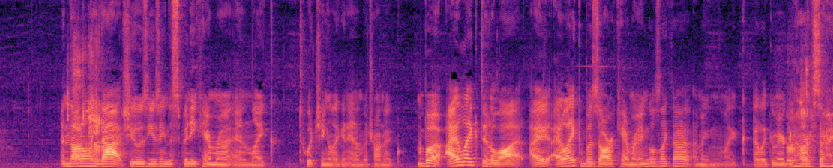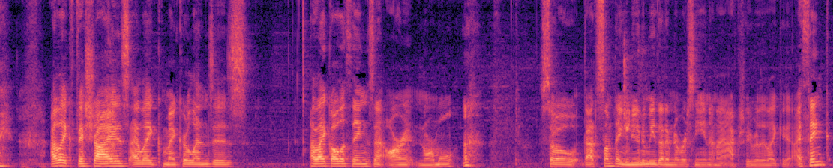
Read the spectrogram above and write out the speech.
and not only that, she was using the spinny camera and like twitching like an animatronic. But I liked it a lot. I, I like bizarre camera angles like that. I mean, like, I like American Horror Story. I like fish eyes. I like micro lenses. I like all the things that aren't normal. So that's something new to me that I've never seen, and I actually really like it. I think,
